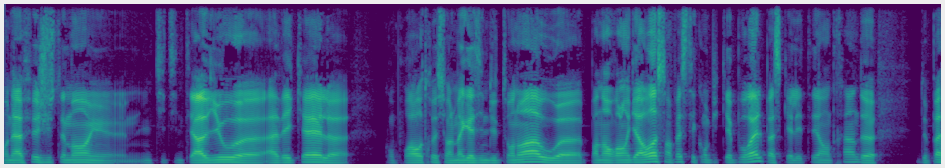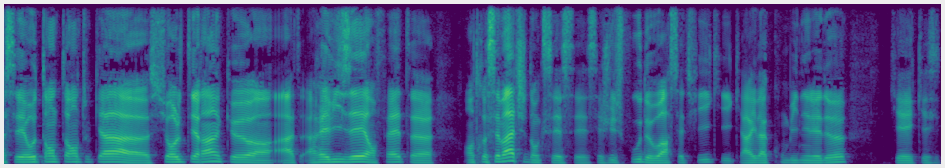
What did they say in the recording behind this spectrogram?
on a fait justement une, petite interview euh, avec elle euh, qu'on pourra retrouver sur le magazine du tournoi où euh, pendant Roland Garros, en fait, c'était compliqué pour elle parce qu'elle était en train de, passer autant de temps, en tout cas, sur le terrain que à, réviser, en fait, entre ses matchs. Donc, c'est juste fou de voir cette fille qui, arrive à combiner les deux, qui est,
